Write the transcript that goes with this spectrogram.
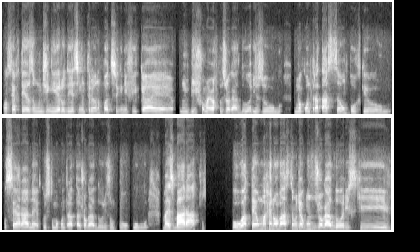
Com certeza, um dinheiro desse entrando pode significar é, um bicho maior para os jogadores ou uma contratação, porque o, o Ceará né, costuma contratar jogadores um pouco mais baratos, ou até uma renovação de alguns jogadores que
